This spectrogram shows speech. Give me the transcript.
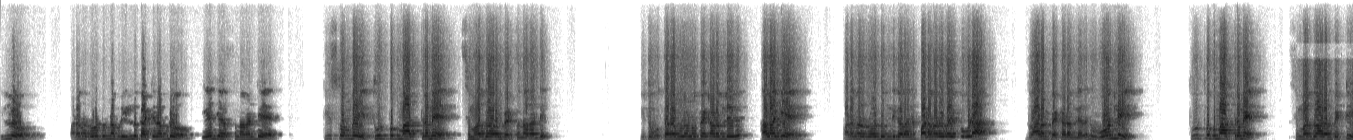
ఇల్లు పడమర రోడ్డు ఉన్నప్పుడు ఇల్లు కట్టినప్పుడు ఏం చేస్తున్నారంటే తీసుకొని పోయి తూర్పుకు మాత్రమే సింహద్వారం పెడుతున్నారండి. ఇటు ఉత్తరంలోనూ పెట్టడం లేదు. అలాగే పడమర రోడ్డు ఉంది కదా అని పడమర వైపు కూడా ద్వారం పెట్టడం లేదని ఓన్లీ తూర్పుకు మాత్రమే సింహద్వారం పెట్టి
